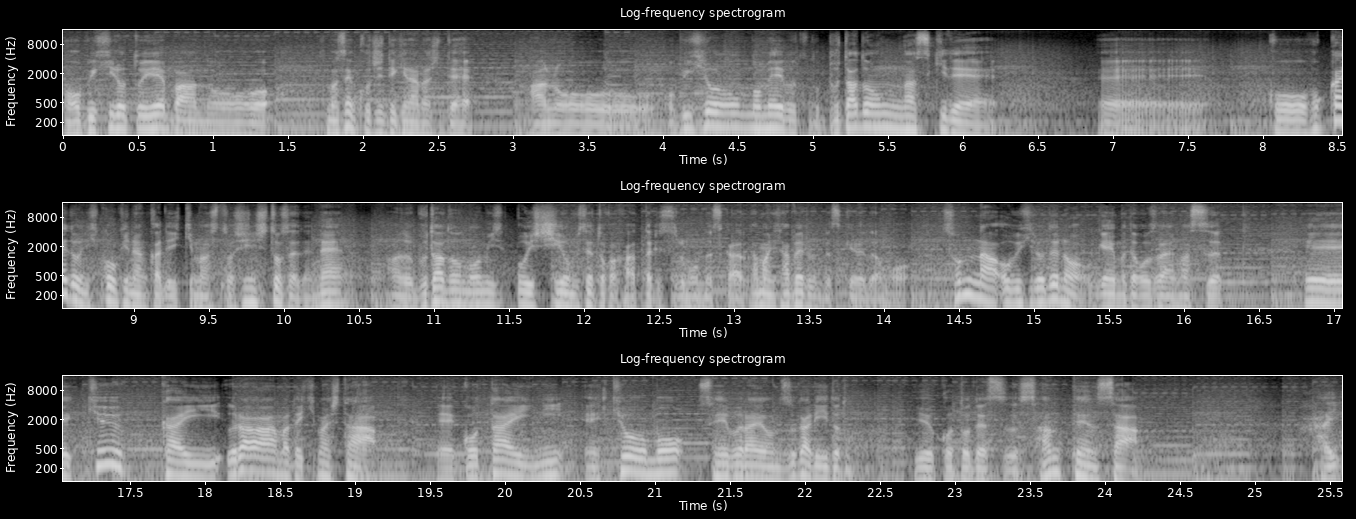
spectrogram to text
帯広といえばあのすみません個人的な話であの帯広の名物の豚丼が好きで、えー、こう北海道に飛行機なんかで行きますと新千歳でねあの豚丼の美味しいお店とかがあったりするもんですからたまに食べるんですけれどもそんな帯広でのゲームでございます、えー、9回裏まで来ました、えー、5対2、えー、今日も西武ライオンズがリードということです。3点差。はい、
